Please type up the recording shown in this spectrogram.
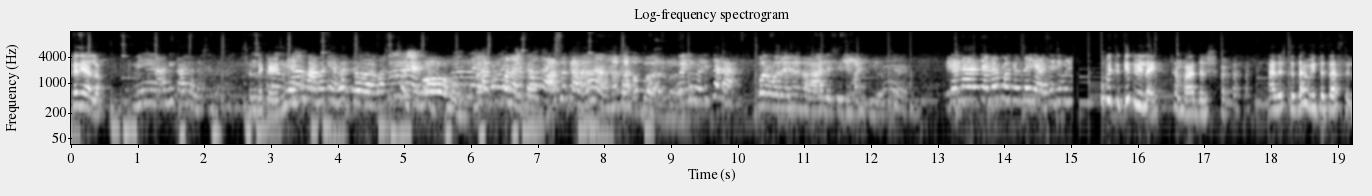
कधी आलो संध्याकाळी? ना. हा. हं. त्यांना त्यांना फोन केला या त्यांनी म्हणे किती कितवीला आहे थांबा आदर्श आदर्श तर दहावीतच असेल.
